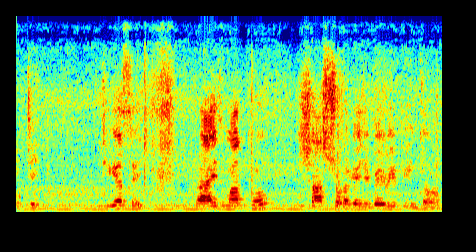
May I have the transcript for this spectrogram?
ইনটেক ঠিক আছে? প্রাইস মাত্র সাতশো টাকা, এই যে বেবি পিঙ্ক কালার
